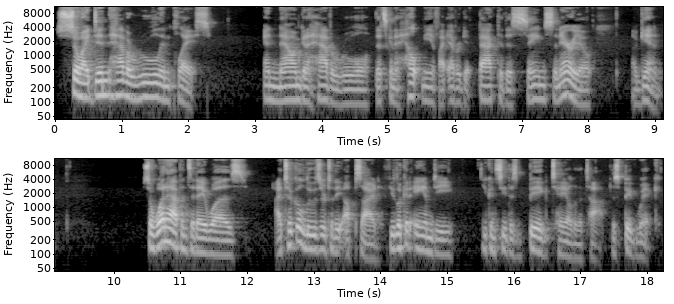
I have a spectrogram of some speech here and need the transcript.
So I didn't have a rule in place. And now I'm going to have a rule that's going to help me if I ever get back to this same scenario again. So what happened today was I took a loser to the upside. If you look at AMD, you can see this big tail to the top, this big wick.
